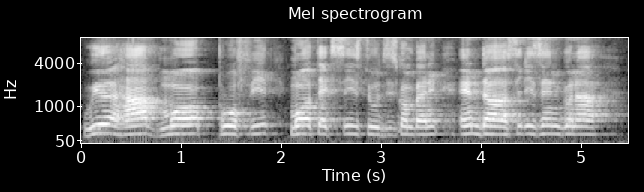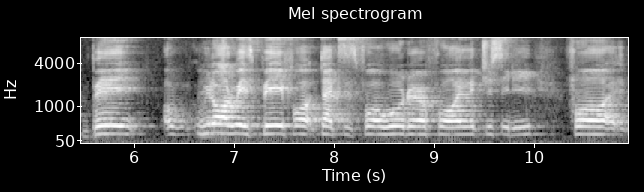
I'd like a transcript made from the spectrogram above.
will have more profit, more taxes to this company, and the citizen gonna pay, will always pay for taxes for water, for electricity, for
